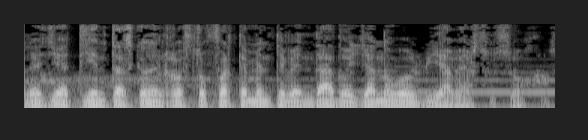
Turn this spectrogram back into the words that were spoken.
De allí a tientas con el rostro fuertemente vendado y ya no volvía a ver sus ojos.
